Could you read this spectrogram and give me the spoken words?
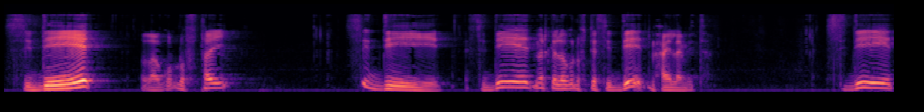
Sideed lagu dhuftay. Sideed. Sideed markii lagu dhuftay sideed maxay la mid tahay? Sideed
